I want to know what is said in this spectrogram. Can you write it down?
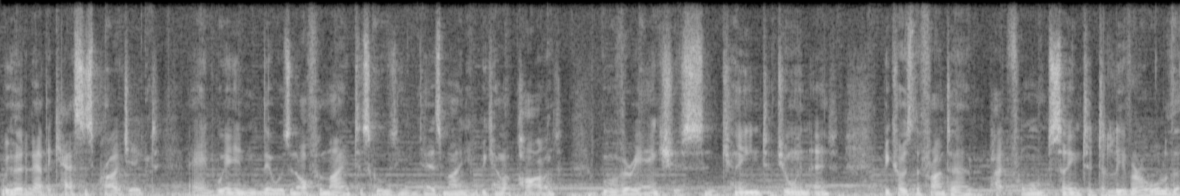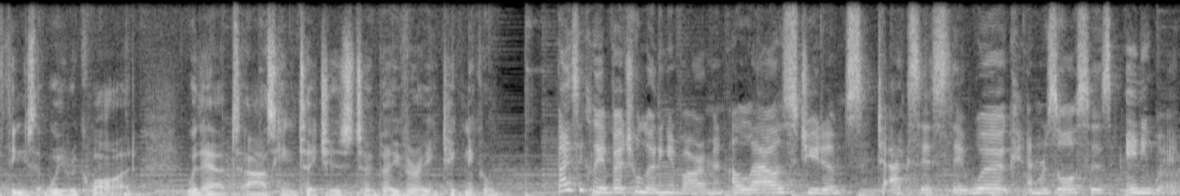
We heard about the CASAS project and when there was an offer made to schools in Tasmania to become a pilot, we were very anxious and keen to join that because the Fronter platform seemed to deliver all of the things that we required without asking teachers to be very technical. Basically, a virtual learning environment allows students to access their work and resources anywhere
